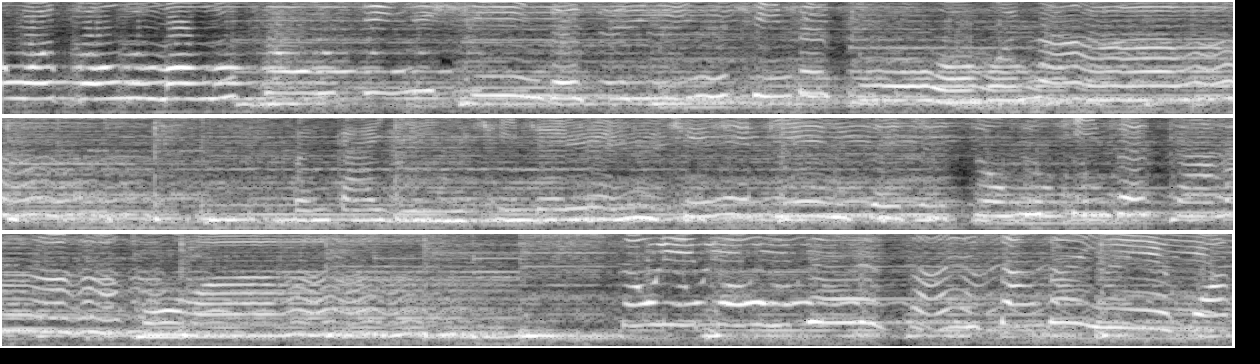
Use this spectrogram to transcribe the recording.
把我从梦中惊醒的是殷勤的唢呐，本该殷勤的人却变成送情的傻瓜。手里捧着山上的野花，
